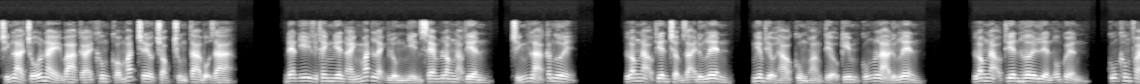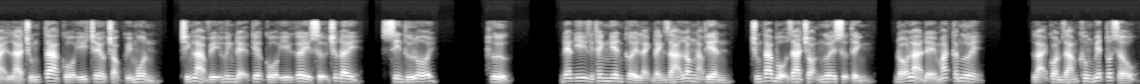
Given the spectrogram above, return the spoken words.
chính là chỗ này ba cái không có mắt t r e o chọc chúng ta bộ ra. Đen y dì thanh niên ánh mắt lạnh lùng nhìn xem long nạo thiên, chính là các ngươi. Long nạo thiên chậm rãi đứng lên, nghiêm Tiểu hào cùng hoàng tiểu kim cũng là đứng lên. Long nạo thiên hơi liền ô quyền, cũng không phải là chúng ta cố ý t r e o chọc quý môn, chính là vị huynh đệ kia cố ý gây sự trước đây, xin thứ lỗi. Hừ. Đen y thanh niên cười lạnh đánh giá long nạo thiên, chúng ta bộ ra chọn ngươi sự tình, đó là để mắt các ngươi lại còn dám không biết tốt xấu.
